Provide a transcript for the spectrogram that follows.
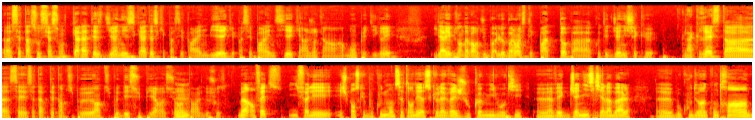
euh, cette association Calates-Giannis, Calates qui est passé par la NBA, qui est passé par la NCA, qui est un joueur qui a un, un bon pédigré, il avait besoin d'avoir le ballon et c'était pas top à, côté de Giannis. Je sais que la Grèce, ça t'a peut-être un petit peu, un petit peu déçu Pierre sur hmm. pas mal de choses. Ben en fait, il fallait et je pense que beaucoup de monde s'attendait à ce que la Grèce joue comme Milwaukee euh, avec Giannis qui a la balle, euh, beaucoup de 1 contre 1,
